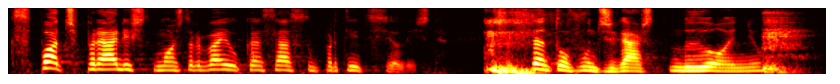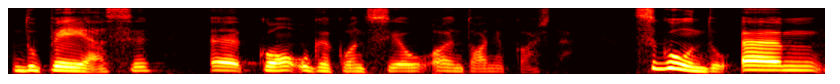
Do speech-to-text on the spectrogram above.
que se pode esperar, isto demonstra bem o cansaço do Partido Socialista. Portanto, houve um desgaste medonho do PS uh, eh, com o que aconteceu ao António Costa. Segundo, um,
